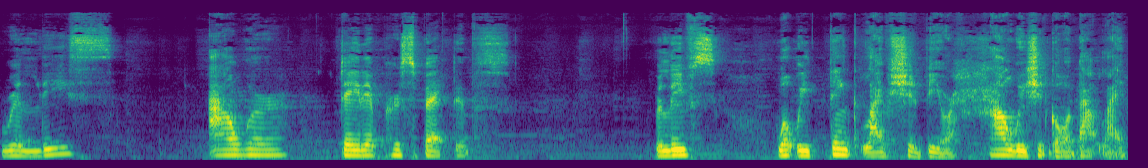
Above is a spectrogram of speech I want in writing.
Release our dated perspectives. Release what we think life should be or how we should go about life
